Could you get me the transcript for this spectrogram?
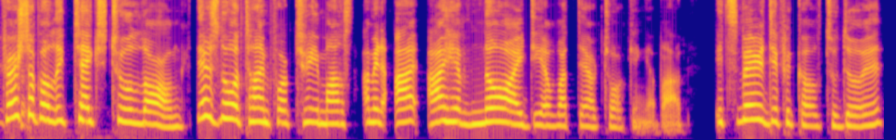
First of all, it takes too long. There's no time for three months. I mean, I, I have no idea what they're talking about. It's very difficult to do it,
